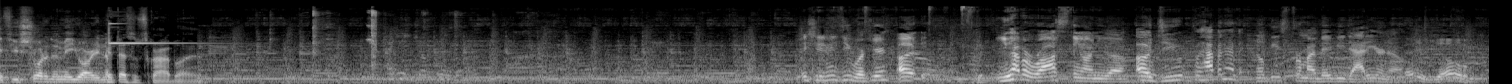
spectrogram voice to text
if you're shorter than me, you already know. Hit that subscribe button. I just jumped in the Excuse me, do you work here? Uh, you have a Ross thing on you though. Oh, do you happen to have Ilbies for my baby daddy or no? Hey, yo.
